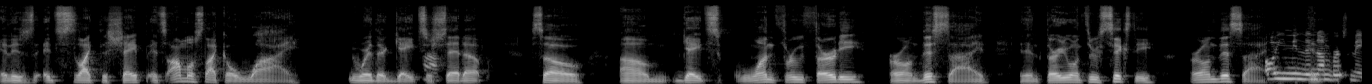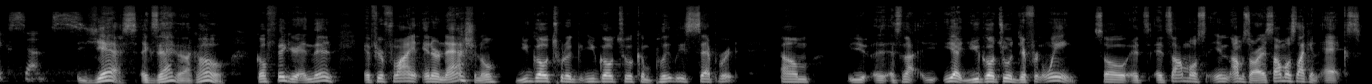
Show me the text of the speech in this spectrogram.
It is it's like the shape, it's almost like a Y where their gates are set up. So um gates 1 through 30 are on this side and then 31 through 60 are on this side. Oh, you mean the and, numbers make sense? Yes, exactly. Like, oh, go figure. And then if you're flying international, you go to a you go to a completely separate um you, it's not yeah you go to a different wing. So it's it's almost in, i'm sorry it's almost like an x.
